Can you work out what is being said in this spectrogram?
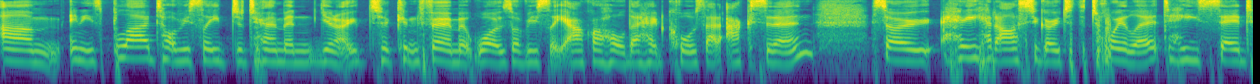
um, in his blood to obviously determine, you know, to confirm it was obviously alcohol that had caused that accident. So he had asked to go to the toilet. He said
